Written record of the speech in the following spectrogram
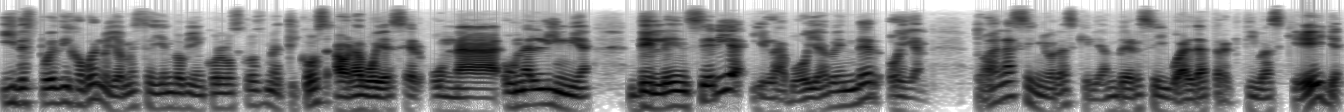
Y después dijo, bueno, ya me está yendo bien con los cosméticos, ahora voy a hacer una, una línea de lencería y la voy a vender. Oigan, todas las señoras querían verse igual de atractivas que ella.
